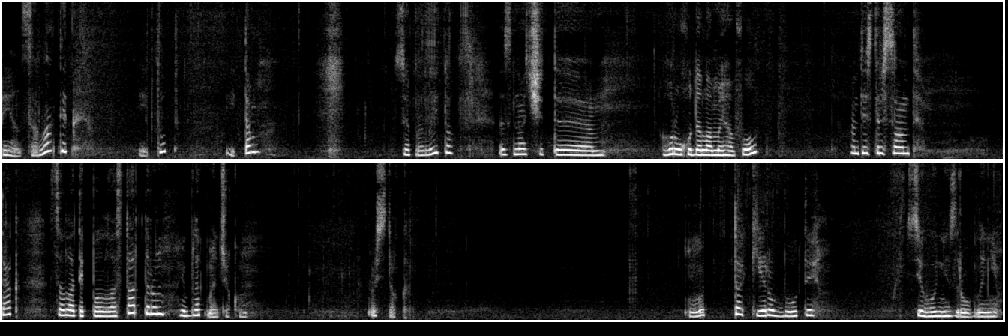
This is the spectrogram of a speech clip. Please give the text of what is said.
І он салатик. І тут, і там. Все пролито. Значить, е, гороху дала мегафол. Антистресант. Так, салатик полила стартером і блекмеджиком. Ось так. Ось такі роботи сьогодні зроблені.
